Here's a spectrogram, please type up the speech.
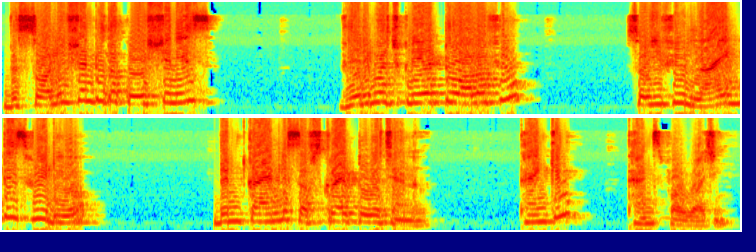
the solution to the question is very much clear to all of you. So if you like this video then kindly subscribe to the channel. Thank you. Thanks for watching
